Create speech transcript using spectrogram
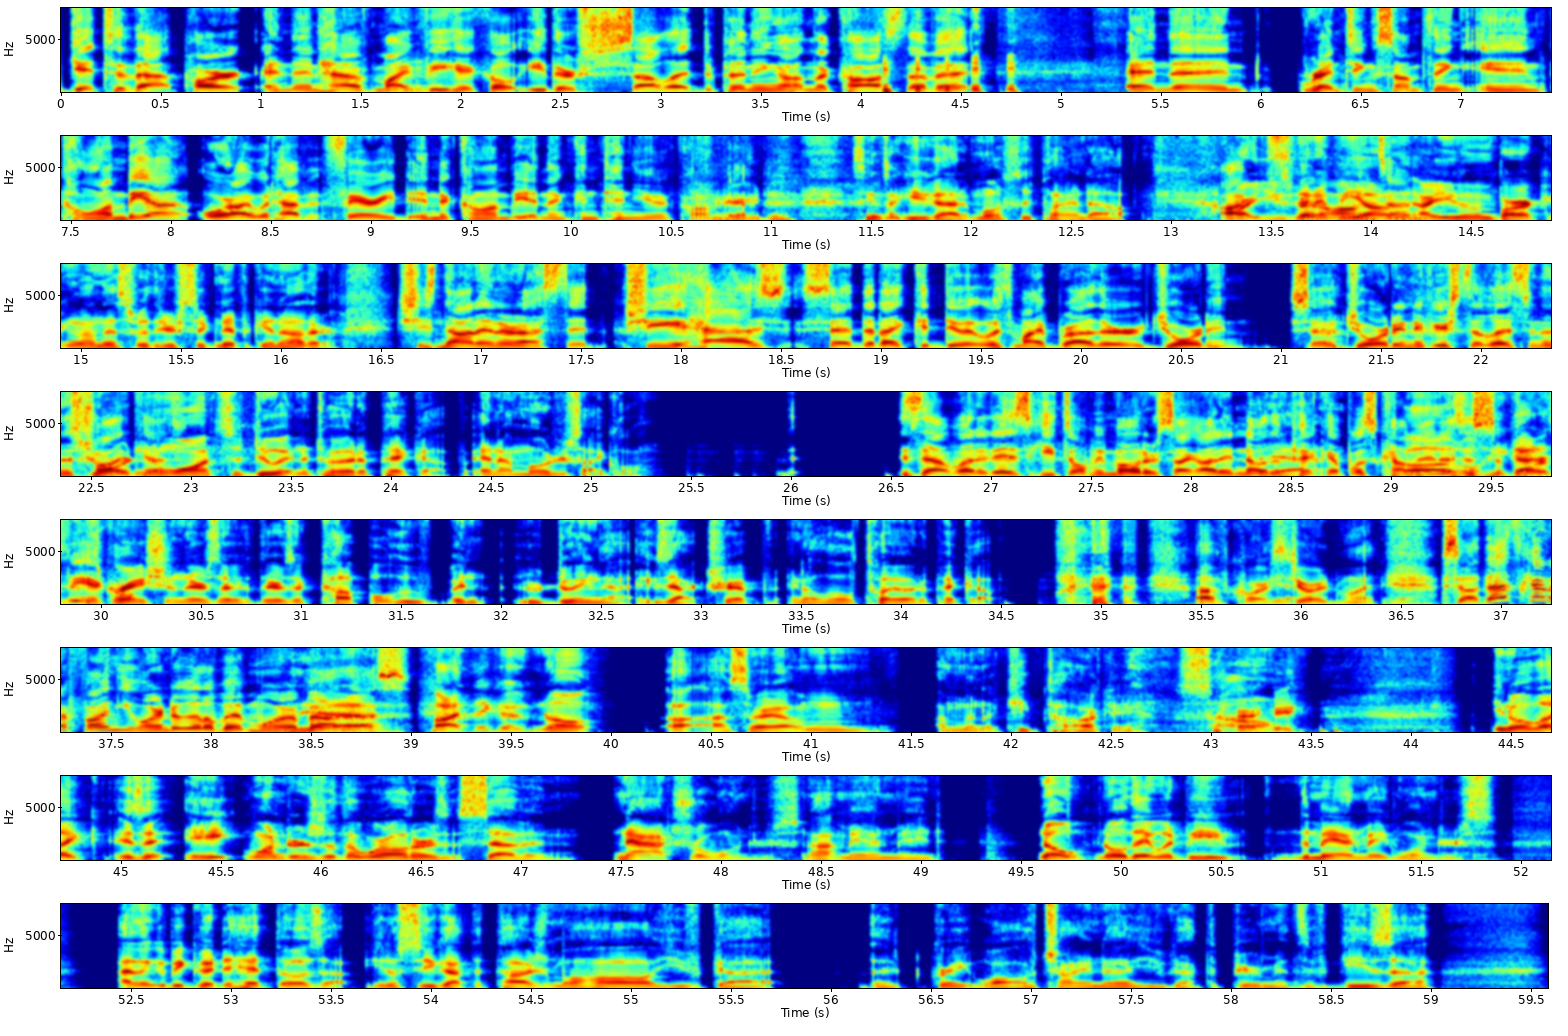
get to that part and then have my Mhm. vehicle either sell it depending on the cost of it and then renting something in Colombia, or I would have it ferried into Colombia and then continue to Colombia. Seems like you got it mostly planned out. I've Are you going to be on? time- Are you embarking on this with your significant other? She's not interested. She has said that I could do it with my brother Jordan. So Yeah. Jordan, if you're still listening to this Jordan podcast, wants to do it in a Toyota pickup and a motorcycle. Is that what it is? He told me motorcycle. I didn't know the Yeah. pickup was coming Well, as a well, he got support his vehicle. There's a there's a couple who've been who are doing that exact trip in a little Toyota pickup. Of course, Yeah. Jordan would. So that's kind of fun. You learned a little bit more about yeah. us. I think uh, no. Uh, uh, sorry, I'm I'm gonna keep talking. Sorry. Oh. You know, like, is it eight wonders of the world or is it seven natural wonders, not man-made? No, no, they would be the man-made wonders. I think it'd be good to hit those up. You know, so you got the Taj Mahal, you've got the Great Wall of China, you've got the pyramids of Giza,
